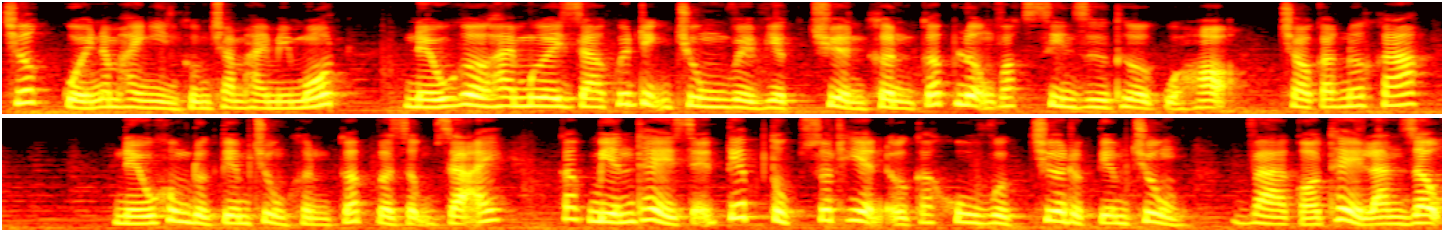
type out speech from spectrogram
trước cuối năm 2021 nếu G20 ra quyết định chung về việc chuyển khẩn cấp lượng vaccine dư thừa của họ cho các nước khác. Nếu không được tiêm chủng khẩn cấp và rộng rãi, các biến thể sẽ tiếp tục xuất hiện ở các khu vực chưa được tiêm chủng và có thể lan rộng,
